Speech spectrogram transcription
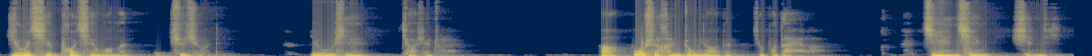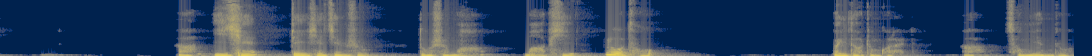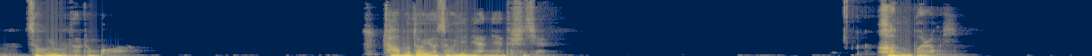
尤其迫切我们需求的，优先挑选出来，啊，不是很重要的就不带了。减轻行李。啊！以前这些经书都是马、马匹、骆驼背到中国来的啊，从印度走路到中国，差不多要走一两年的时间，很不容易。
